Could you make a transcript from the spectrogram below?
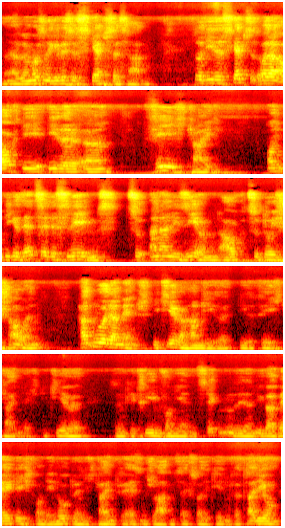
Also man muss eine gewisse Skepsis haben so diese Skepsis oder auch die, diese äh, Fähigkeit und die Gesetze des Lebens zu analysieren und auch zu durchschauen, hat nur der Mensch. Die Tiere haben diese, diese Fähigkeit nicht. Die Tiere sind getrieben von ihren Instinkten, sie sind überwältigt von den Notwendigkeiten für Essen, Schlafen, Sexualität und Verteidigung.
